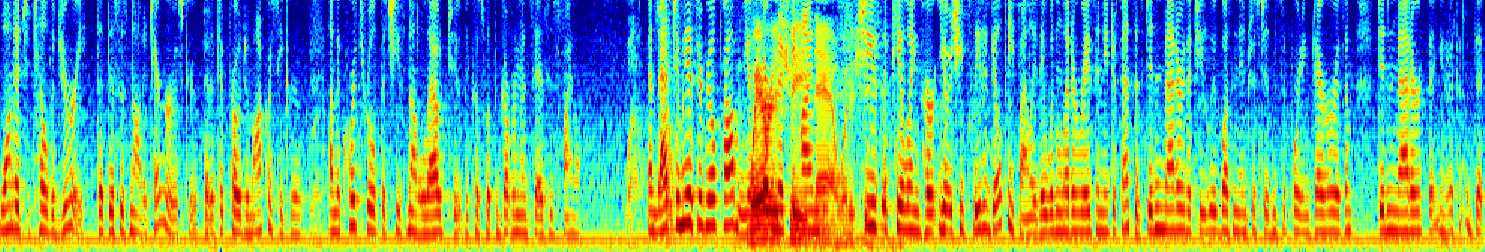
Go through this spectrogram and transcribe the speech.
wanted to tell the jury that this is not a terrorist group, that it's a pro-democracy group. Right. And the courts ruled that she's not allowed to because what the government says is final. Wow. And that so to me is a real problem. You know, where the government is she behind now? what is she? She's appealing her. You know, she pleaded guilty finally. They wouldn't let her raise any defenses. Didn't matter that she wasn't interested in supporting terrorism. Didn't matter that you know that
